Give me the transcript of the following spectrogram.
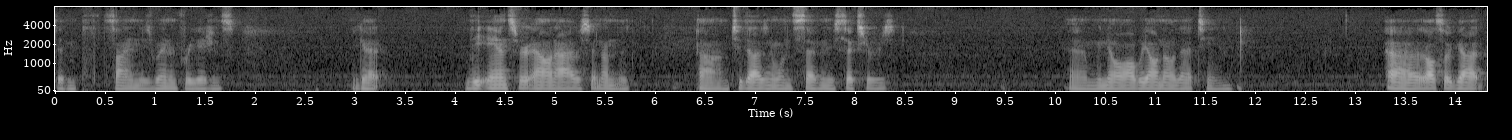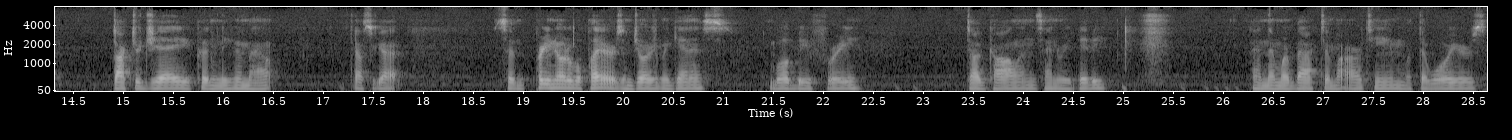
been signing these random free agents. You got the answer, Allen Iverson, on the um, 2001 76ers. And we know all we all know that team. Uh, also got Dr. J, who couldn't leave him out. They also got some pretty notable players in George McGinnis, World B. Free, Doug Collins, Henry Bibby. And then we're back to our team with the Warriors,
